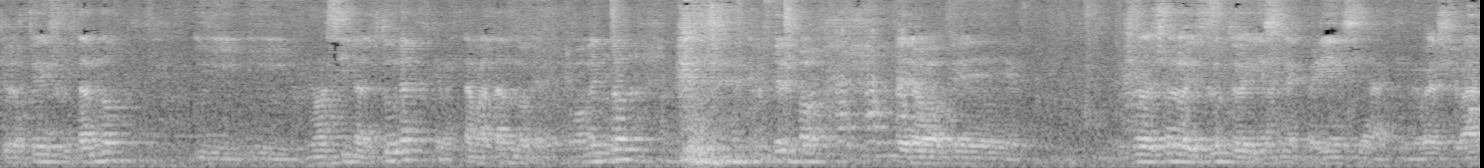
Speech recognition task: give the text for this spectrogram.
que lo estoy disfrutando y, no así la altura, que me está matando en este momento, pero, pero eh, yo, yo, lo disfruto y es una experiencia que me voy a llevar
